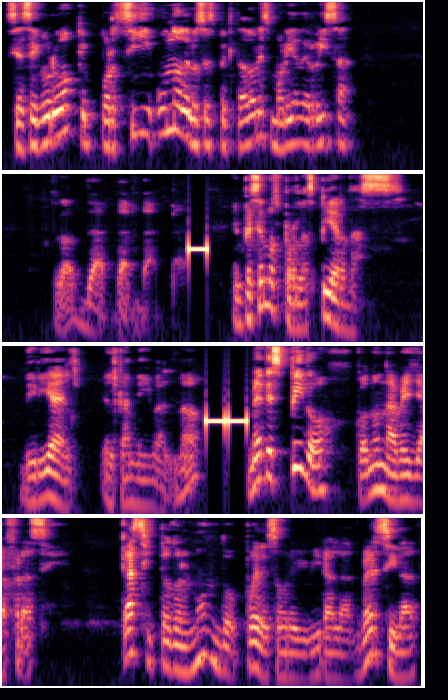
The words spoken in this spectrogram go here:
Se aseguró que por sí uno de los espectadores moría de risa. Empecemos por las piernas, diría el, el caníbal, ¿no? Me despido con una bella frase. Casi todo el mundo puede sobrevivir a la adversidad,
